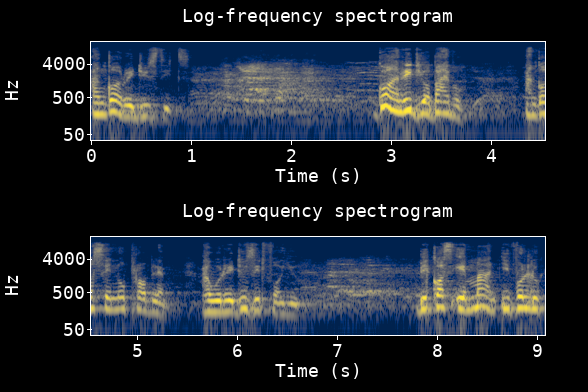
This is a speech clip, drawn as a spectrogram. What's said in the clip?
And God reduced it. Go and read your Bible. And God said, No problem. I will reduce it for you. Because a man even look,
